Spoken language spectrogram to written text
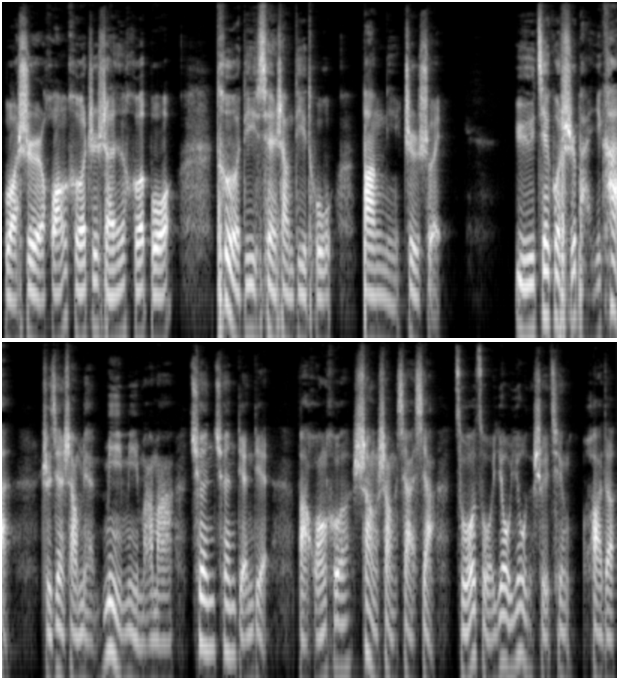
我是黄河之神河伯，特地献上地图。”帮你治水。禹接过石板一看，只见上面密密麻麻、圈圈点点，把黄河上上下下、左左右右的水情画得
